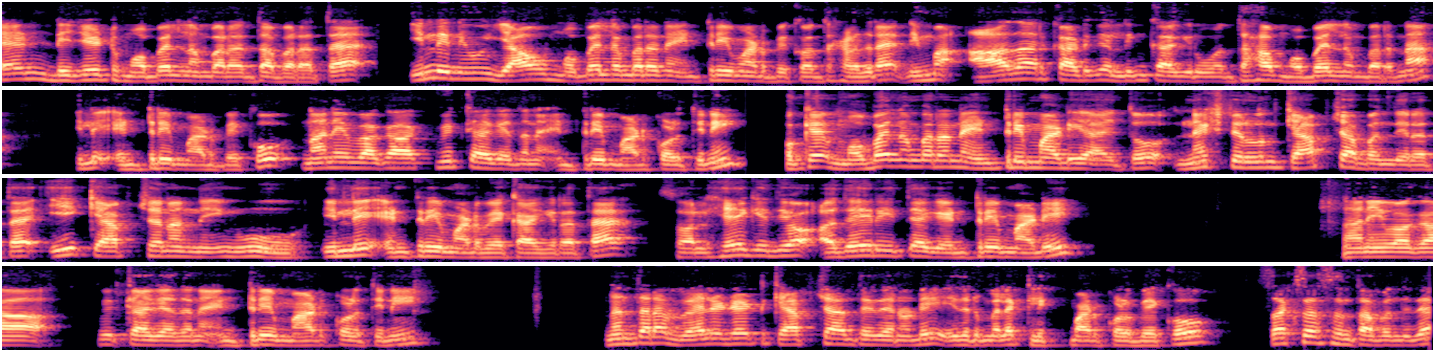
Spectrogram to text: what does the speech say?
ಟೆನ್ ಡಿಜಿಟ್ ಮೊಬೈಲ್ ನಂಬರ್ ಅಂತ ಬರುತ್ತೆ. ಇಲ್ಲಿ ನೀವು ಯಾವ ಮೊಬೈಲ್ ನಂಬರ್ ಅನ್ನ ಎಂಟ್ರಿ ಮಾಡಬೇಕು ಅಂತ ಹೇಳಿದ್ರೆ ನಿಮ್ಮ ಆಧಾರ್ ಕಾರ್ಡ್ಗೆ ಲಿಂಕ್ ಆಗಿರುವಂತಹ ಮೊಬೈಲ್ ನಂಬರ್ ಅನ್ನ ಇಲ್ಲಿ ಎಂಟ್ರಿ ಮಾಡಬೇಕು. ನಾನು ಇವಾಗ ಕ್ವಿಕ್ ಆಗಿ ಅದನ್ನ ಎಂಟ್ರಿ ಮಾಡ್ಕೊಳ್ತೀನಿ. ಓಕೆ ಮೊಬೈಲ್ ನಂಬರ್ ಅನ್ನ ಎಂಟ್ರಿ ಮಾಡಿ, ಆಯ್ತು. ನೆಕ್ಸ್ಟ್ ಇಲ್ಲೊಂದು ಕ್ಯಾಪ್ಚಾ ಬಂದಿರುತ್ತೆ. ಈ ಕ್ಯಾಪ್ಚಾನ ನೀವು ಇಲ್ಲಿ ಎಂಟ್ರಿ ಮಾಡಬೇಕಾಗಿರತ್ತೆ. ಸೊ ಅಲ್ಲಿ ಹೇಗಿದೆಯೋ ಅದೇ ರೀತಿಯಾಗಿ ಎಂಟ್ರಿ ಮಾಡಿ. ನಾನು ಇವಾಗ ಕ್ವಿಕ್ ಆಗಿ ಅದನ್ನ ಎಂಟ್ರಿ ಮಾಡ್ಕೊಳ್ತೀನಿ. ನಂತರ ವ್ಯಾಲಿಡೇಟ್ ಕ್ಯಾಪ್ಚಾ ಅಂತ ಇದೆ ನೋಡಿ, ಇದ್ರ ಮೇಲೆ ಕ್ಲಿಕ್ ಮಾಡ್ಕೊಳ್ಬೇಕು. ಸಕ್ಸಸ್ ಅಂತ ಬಂದಿದೆ.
